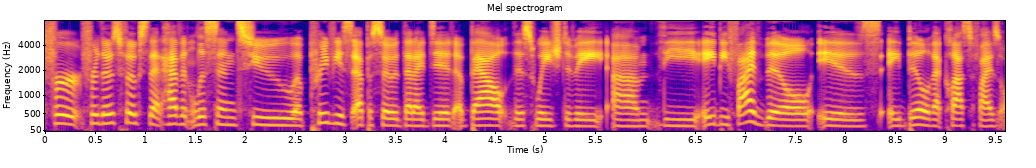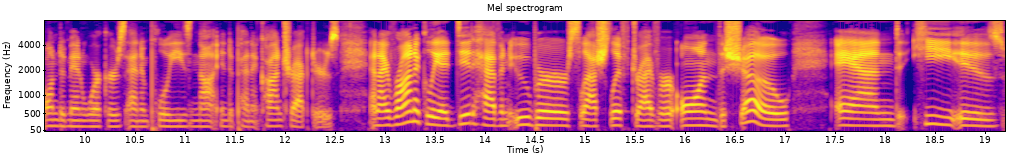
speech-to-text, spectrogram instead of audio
for for those folks that haven't listened to a previous episode that I did about this wage debate, um, the AB5 bill is a bill that classifies on-demand workers and employees, not independent contractors. And ironically, I did have an Uber slash Lyft driver on the show, and he is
